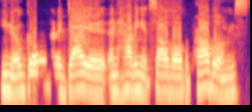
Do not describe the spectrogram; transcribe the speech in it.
you know going on a diet and having it solve all the problems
